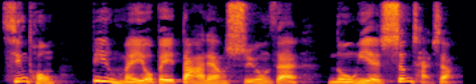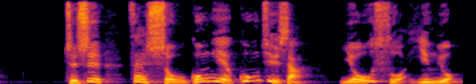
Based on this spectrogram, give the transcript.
青铜并没有被大量使用在农业生产上，只是在手工业工具上有所应用。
